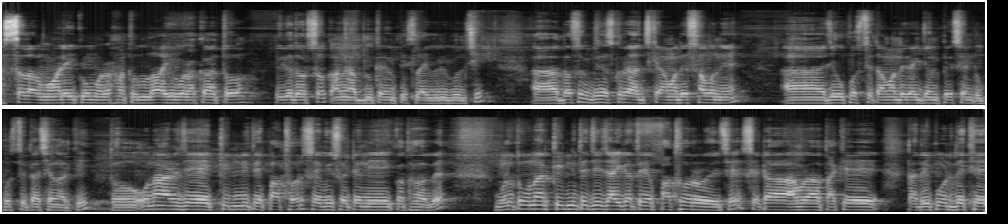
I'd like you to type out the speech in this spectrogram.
আসসালামু আলাইকুম রহমতুল্লাহ বরাকাত প্রিয় দর্শক, আমি আব্দুল কালাম পিস লাইব্রেরি বলছি। দর্শক, বিশেষ করে আজকে আমাদের সামনে যে উপস্থিত আমাদের একজন পেশেন্ট উপস্থিত আছেন আর কি, তো ওনার যে কিডনিতে পাথর, সে বিষয়টা নিয়েই কথা হবে। মূলত ওনার কিডনিতে যে জায়গাতে পাথর রয়েছে, সেটা আমরা তাকে তার রিপোর্ট দেখে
